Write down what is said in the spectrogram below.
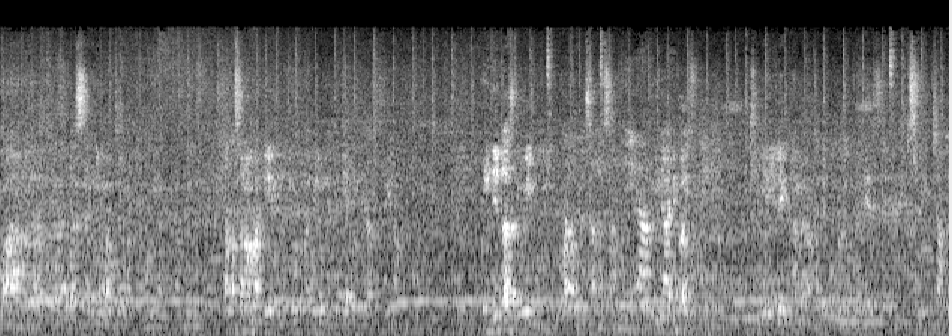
kwa wasanii wa chama. Sana sana mademu, najua kuna vile unaingia kwenye predators ni wengi wanaume sana sana. Pengine advice tumia ile kamera moja kwa moja ueleze msanii mchanga.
